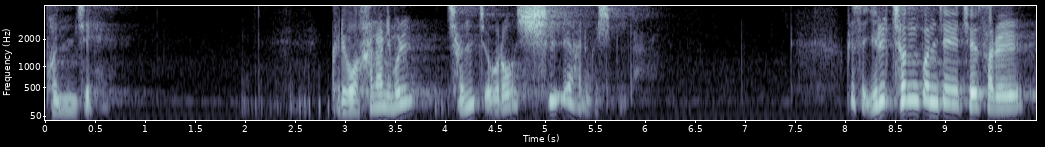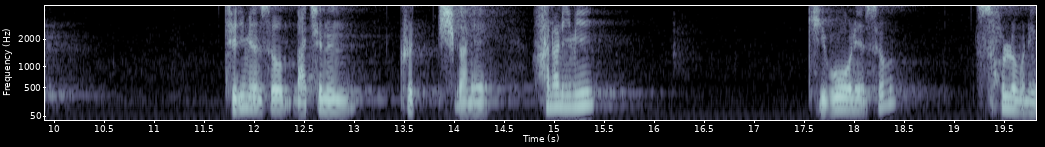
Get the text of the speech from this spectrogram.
번제. 그리고 하나님을 전적으로 신뢰하는 것입니다. 그래서 일천번제의 제사를 드리면서 마치는 그 시간에 하나님이 기부원에서 솔로몬의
